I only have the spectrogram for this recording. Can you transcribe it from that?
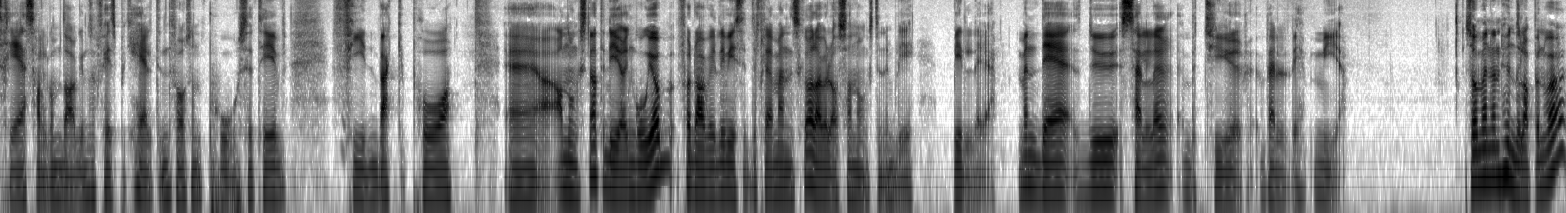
tre salg om dagen, så Facebook hele tiden får sånn positiv feedback på eh, annonsene, at de gjør en god jobb, for da vil de vise det til flere mennesker, og da vil også annonsene bli billigere. Men det du selger, betyr veldig mye. Så med den hundrelappen vår,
